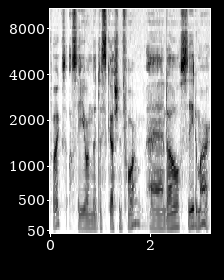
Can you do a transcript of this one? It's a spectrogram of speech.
folks, I'll see you on the discussion forum and I'll see you tomorrow.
